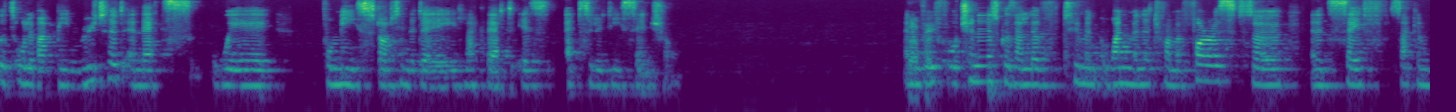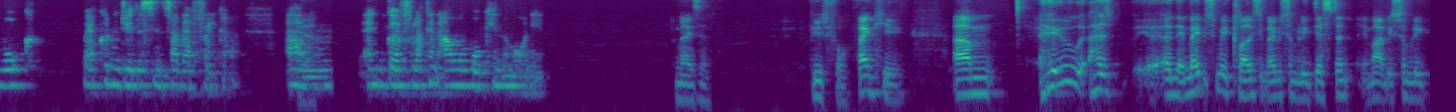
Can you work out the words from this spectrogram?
It's all about being rooted, and that's where, for me, starting the day like that is absolutely essential. And Perfect. I'm very fortunate because I live two min- one minute from a forest, so and it's safe, so I can walk where I couldn't do this in South Africa, um, yeah. and go for like an hour walk in the morning. Amazing, beautiful. Thank you. Um, who has, and it may be somebody close, it may be somebody distant, it might be somebody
